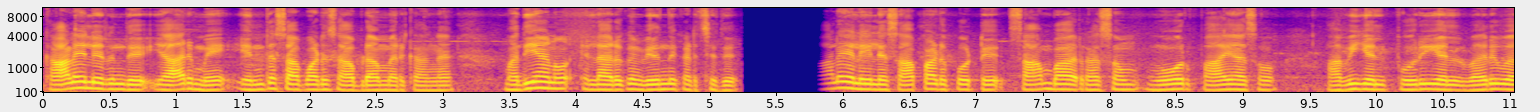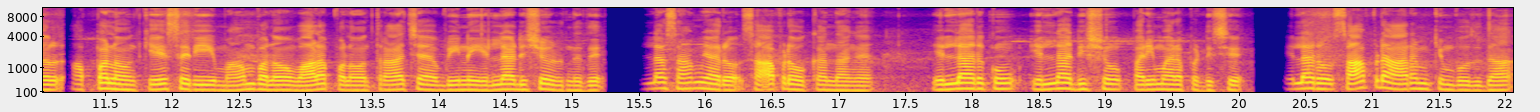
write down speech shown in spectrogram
காலையிலிருந்து யாருமே எந்த சாப்பாடும் சாப்பிடாம இருக்காங்க. மதியானம் எல்லாருக்கும் விருந்து கிடச்சிது. வாழை இலையில் சாப்பாடு போட்டு சாம்பார் ரசம் மோர் பாயாசம் அவியல் பொரியல் வறுவல் அப்பளம் கேசரி மாம்பழம் வாழைப்பழம் திராட்சை அப்படின்னு எல்லா டிஷ்ஷும் இருந்தது. எல்லா சாமியாரும் சாப்பிட உட்காந்தாங்க எல்லாருக்கும் எல்லா டிஷ்ஷும் பரிமாறப்பட்டுச்சு. எல்லாரும் சாப்பிட ஆரம்பிக்கும் போது தான்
